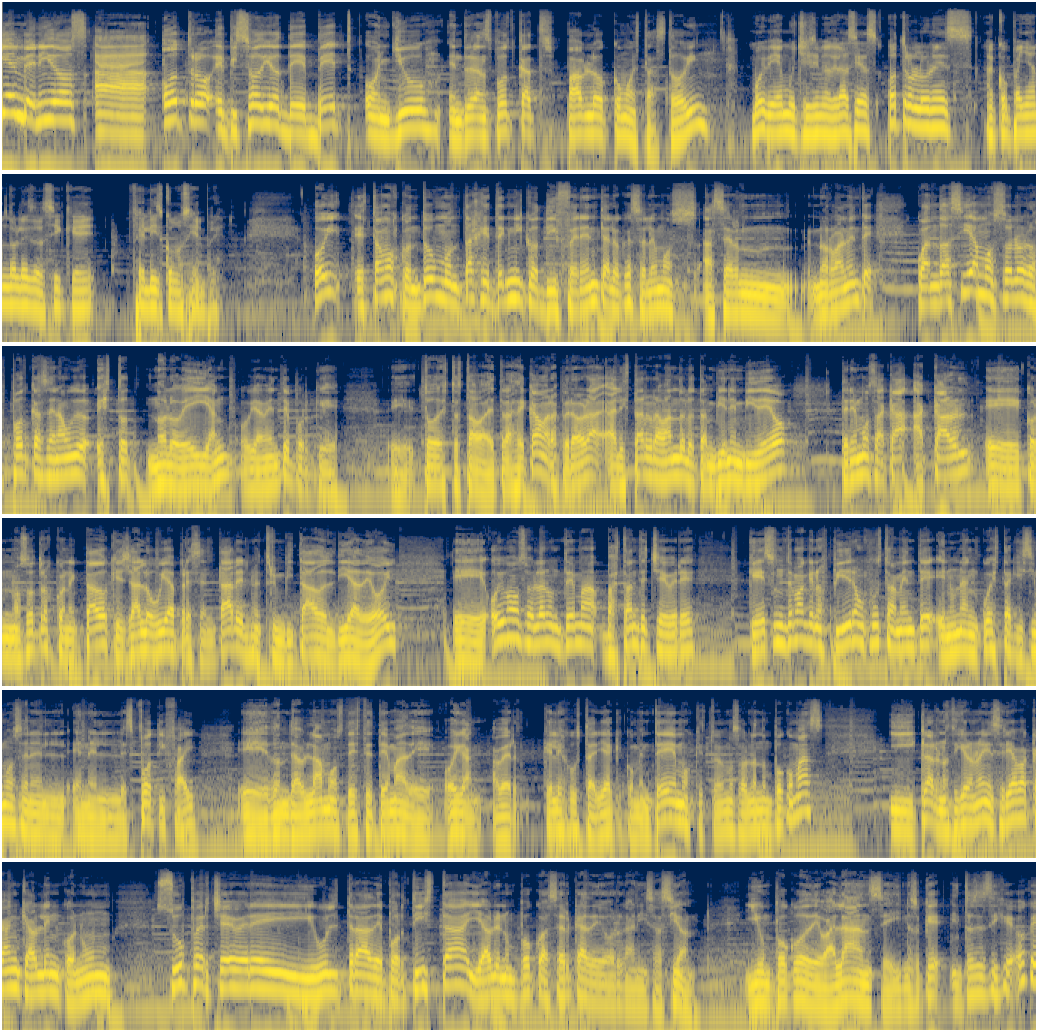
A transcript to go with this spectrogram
Bienvenidos a otro episodio de Bet on You Endurance Podcast. Pablo, ¿cómo estás? ¿Todo bien? Muy bien, muchísimas gracias. Otro lunes acompañándoles, así que feliz como siempre. Hoy estamos con todo un montaje técnico diferente a lo que solemos hacer normalmente. Cuando hacíamos solo los podcasts en audio, esto no lo veían, obviamente, porque eh, todo esto estaba detrás de cámaras, pero ahora al estar grabándolo también en video, tenemos acá a Carl eh, con nosotros conectado, que ya lo voy a presentar, es nuestro invitado el día de hoy. Eh, hoy vamos a hablar un tema bastante chévere, que es un tema que nos pidieron justamente en una encuesta que hicimos en el, Spotify, eh, donde hablamos de este tema de, oigan, a ver, ¿qué les gustaría que comentemos, que estuvimos hablando un poco más? Y claro, nos dijeron, oye, sería bacán que hablen con un súper chévere y ultra deportista y hablen un poco acerca de organización y un poco de balance y no sé qué. Entonces dije, ok,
